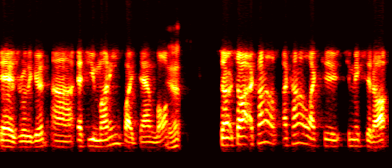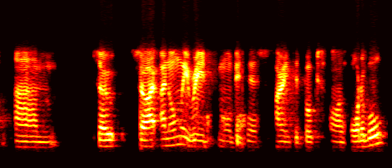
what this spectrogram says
Yeah, it's really good. Uh, FU Money by Dan Lok. Yeah. So so I kind of I kind of like to to mix it up. Um, so so I, I normally read more business oriented books on Audible.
